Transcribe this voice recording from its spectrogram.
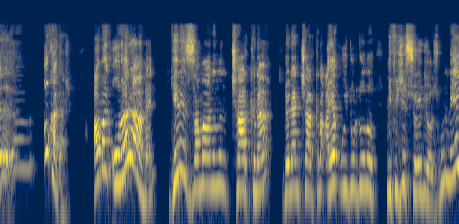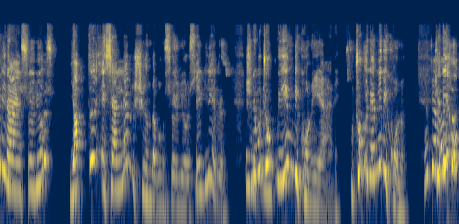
e, o kadar. Ama ona rağmen gene zamanının çarkına, dönen çarkına ayak uydurduğunu Lifij'in söylüyoruz. Bunu neye binaen söylüyoruz? Yaptığı eserler ışığında bunu söylüyoruz sevgili Evrim. Şimdi bu çok mühim bir konu yani. Bu çok önemli bir konu. Hocam Şimdi o çok,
